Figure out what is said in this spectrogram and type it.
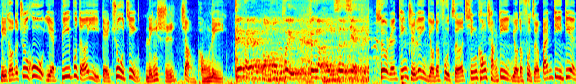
里头的住户也逼不得已得住进临时帐篷里。这排要往后退，退到红色线。所有人听指令，有的负责清空场地，有的负责搬地垫。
